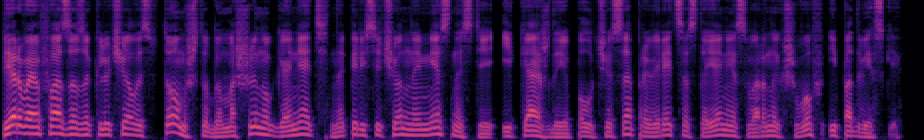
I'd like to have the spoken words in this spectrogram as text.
Первая фаза заключалась в том, чтобы машину гонять на пересеченной местности и каждые полчаса проверять состояние сварных швов и подвески.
